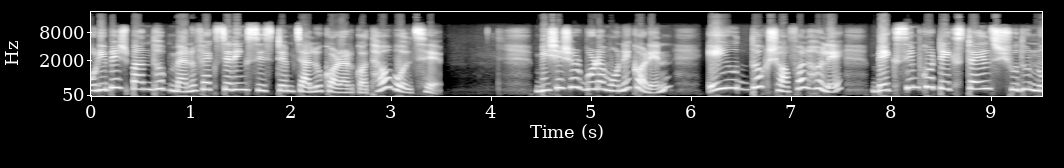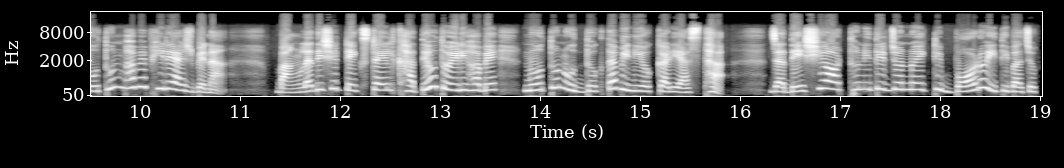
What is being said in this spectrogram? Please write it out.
পরিবেশ বান্ধব ম্যানুফ্যাকচারিং সিস্টেম চালু করার কথাও বলছে। বিশেষজ্ঞরা মনে করেন, এই উদ্যোগ সফল হলে বেক্সিমকো টেক্সটাইলস শুধু নতুনভাবে ফিরে আসবে না, বাংলাদেশের টেক্সটাইল খাতেও তৈরি হবে নতুন উদ্যোক্তা বিনিয়োগকারী আস্থা, যা দেশীয় অর্থনীতির জন্য একটি বড় ইতিবাচক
